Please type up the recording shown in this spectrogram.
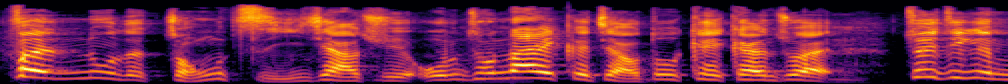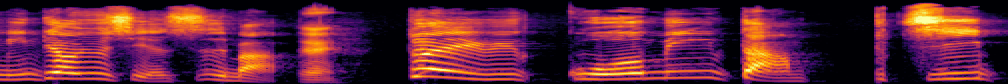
愤怒的种子移下去。我们从那一个角度可以看出来，最近的民调就显示嘛，对，对于国民党极。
